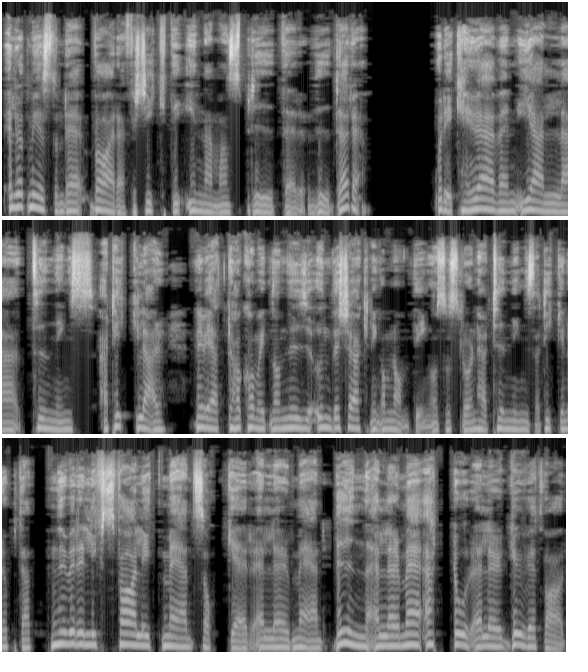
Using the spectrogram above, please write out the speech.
Eller åtminstone vara försiktig innan man sprider vidare. Och det kan ju även gälla tidningsartiklar. Ni vet, det har kommit någon ny undersökning om någonting och så slår den här tidningsartikeln upp det att nu är det livsfarligt med socker eller med vin eller med ärtor eller gud vet vad.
